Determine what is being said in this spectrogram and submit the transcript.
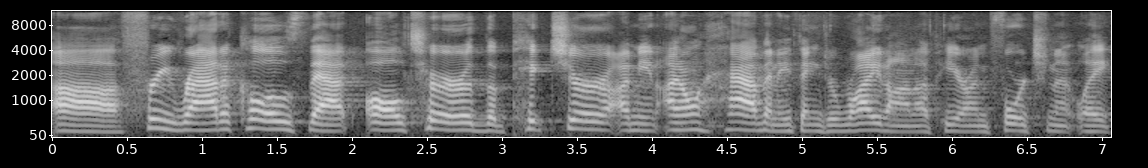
uh, free radicals that alter the picture. I mean, I don't have anything to write on up here, unfortunately,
